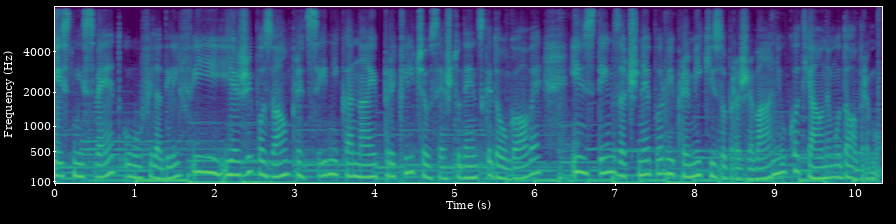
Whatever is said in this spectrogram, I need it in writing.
Mestni svet v Filadelfiji je že pozval predsednika naj prekliče vse študentske dolgove in s tem začne prvi premik izobraževanju kot javnemu dobremu.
